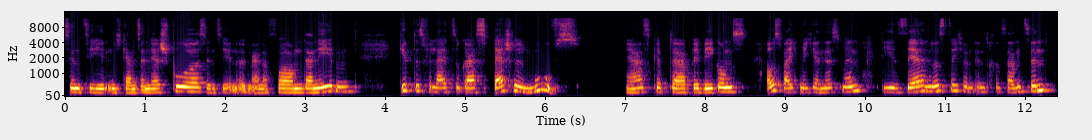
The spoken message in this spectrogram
sind sie nicht ganz in der Spur? Sind sie in irgendeiner Form daneben? Gibt es vielleicht sogar Special Moves? Ja, es gibt da Bewegungsausweichmechanismen, die sehr lustig und interessant sind.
